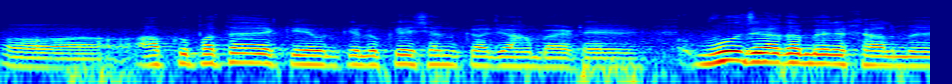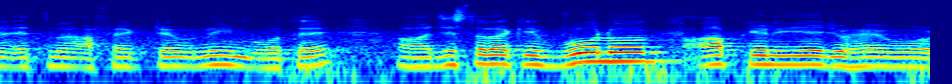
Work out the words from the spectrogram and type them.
आपको पता है कि उनके लोकेशन का जहाँ बैठे हैं वो ज़्यादा मेरे ख्याल में इतना अफेक्टिव नहीं होते। जिस तरह के वो लोग आपके लिए जो है वो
